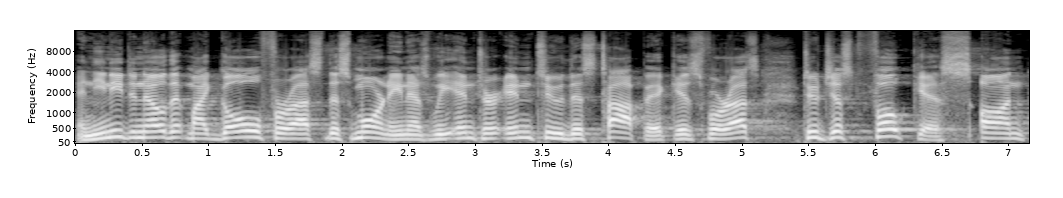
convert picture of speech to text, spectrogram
And you need to know that my goal for us this morning as we enter into this topic is for us to just focus on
